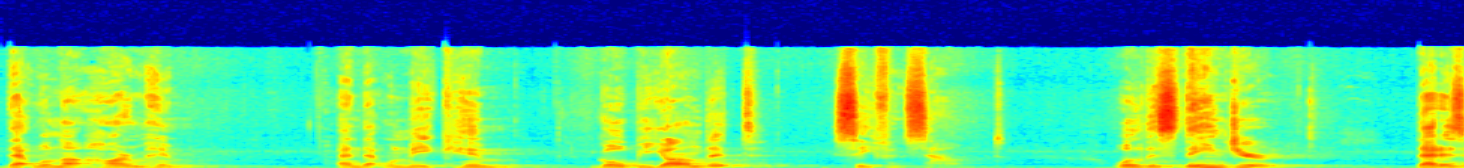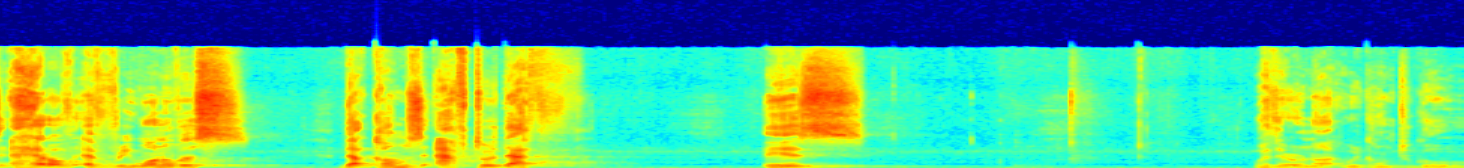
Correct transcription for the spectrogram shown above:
that will not harm him and that will make him go beyond it safe and sound. Well, this danger that is ahead of every one of us that comes after death is whether or not we're going to go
